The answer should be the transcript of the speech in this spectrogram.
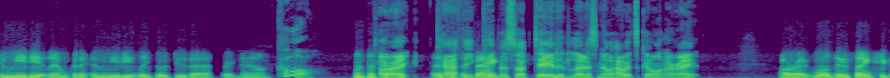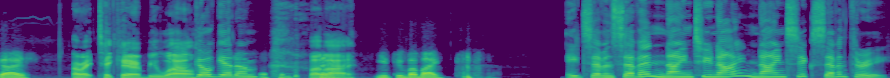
Immediately. I'm going to immediately go do that right now. Cool. All right, Kathy, keep us updated. Let us know how it's going. All right. All right, we'll do. Thanks, you guys. All right. Take care. Be well. Go get them. Bye bye. You too. Bye bye. 877 929 9673.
